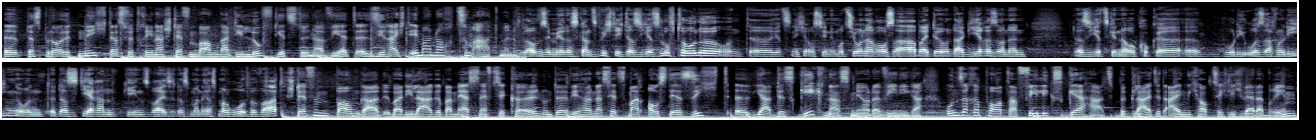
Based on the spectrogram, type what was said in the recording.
Äh, das bedeutet nicht, dass für Trainer Steffen Baumgart die Luft jetzt dünner wird. Äh, sie reicht immer noch zum Atmen. Glauben Sie mir, das ist ganz wichtig, dass ich jetzt Luft hole und äh, jetzt nicht aus den Emotionen heraus arbeite und agiere, sondern dass ich jetzt genau gucke, wo die Ursachen liegen und das ist die Herangehensweise, dass man erstmal Ruhe bewahrt. Steffen Baumgart über die Lage beim ersten FC Köln und wir hören das jetzt mal aus der Sicht ja, des Gegners mehr oder weniger. Unser Reporter Felix Gerhardt begleitet eigentlich hauptsächlich Werder Bremen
